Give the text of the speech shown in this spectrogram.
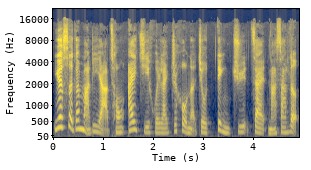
约瑟跟玛利亚从埃及回来之后呢，就定居在拿撒勒。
